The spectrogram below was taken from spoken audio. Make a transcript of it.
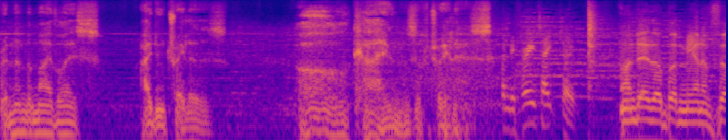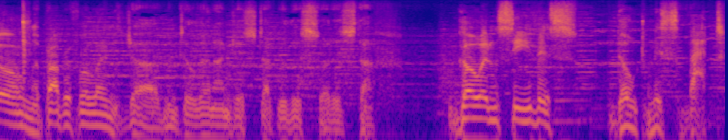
Remember my voice? I do trailers. All kinds of trailers. 23, take two. One day they'll put me in a film, a proper full length job. Until then, I'm just stuck with this sort of stuff. Go and see this. Don't miss that.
